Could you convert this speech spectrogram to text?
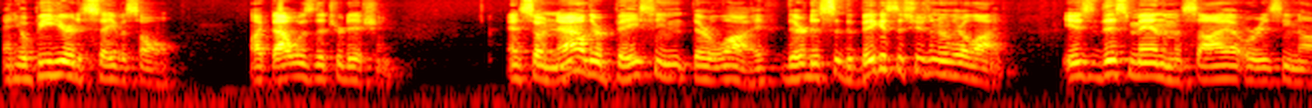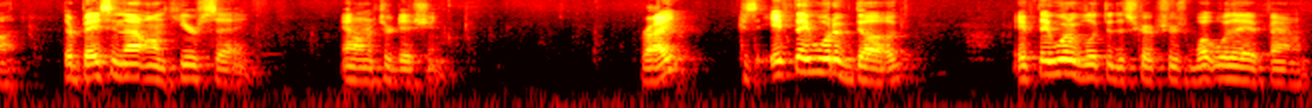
and he'll be here to save us all. Like that was the tradition. And so now they're basing their life, their the biggest decision of their life, is this man the Messiah or is he not? They're basing that on hearsay and on a tradition. Right? Because if they would have dug, if they would have looked at the scriptures, what would they have found?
